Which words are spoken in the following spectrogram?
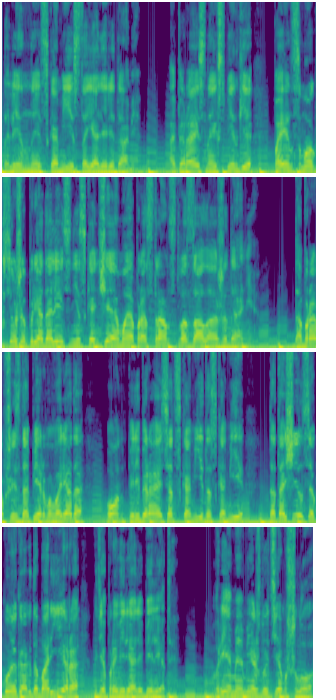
Длинные скамьи стояли рядами. Опираясь на их спинки, Пейн смог все же преодолеть нескончаемое пространство зала ожидания. Добравшись до первого ряда, он, перебираясь от скамьи до скамьи, дотащился кое-как до барьера, где проверяли билеты. Время между тем шло.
